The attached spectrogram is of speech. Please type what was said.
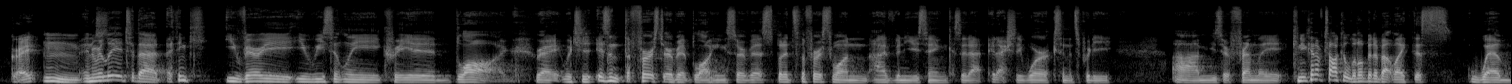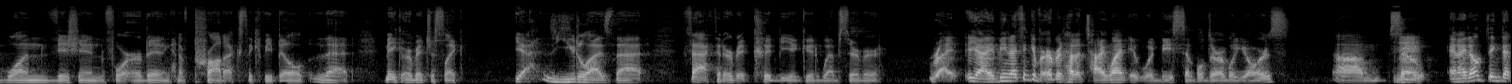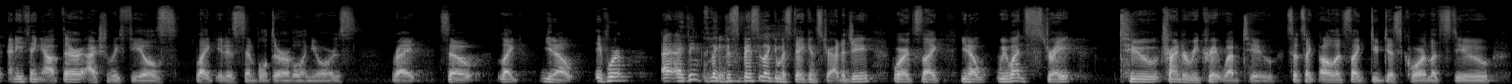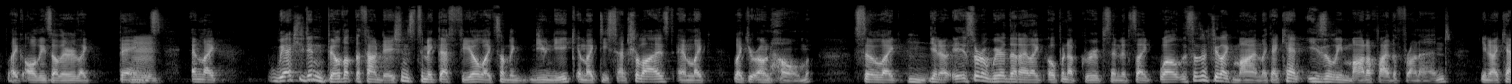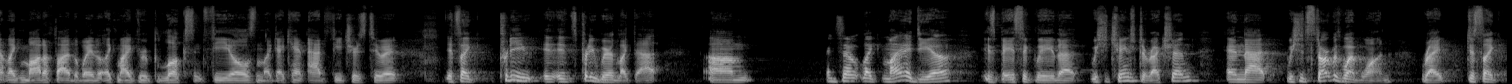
Great. Mm, and related to that, I think you very you recently created Blog, right? Which isn't the first Urbit blogging service, but it's the first one I've been using because it it actually works and it's pretty um, user friendly. Can you kind of talk a little bit about like this Web one vision for Urbit and kind of products that could be built that make Urbit just like yeah utilize that fact that Urbit could be a good web server? Right. Yeah. I mean, I think if Urbit had a tagline, it would be simple, durable, yours. Um, so, mm. and I don't think that anything out there actually feels like it is simple, durable, and yours, right? So, like, you know, if we're, I think like this is basically like a mistaken strategy where it's like, you know, we went straight to trying to recreate Web two. So it's like, oh, let's like do Discord, let's do like all these other like things, mm. and like we actually didn't build up the foundations to make that feel like something unique and like decentralized and like like your own home. So like, mm. you know, it's sort of weird that I like open up groups and it's like, well, this doesn't feel like mine. Like I can't easily modify the front end. You know, I can't like modify the way that like my group looks and feels and like I can't add features to it. It's like pretty it's pretty weird like that. Um and so like my idea is basically that we should change direction and that we should start with web 1, right? Just like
